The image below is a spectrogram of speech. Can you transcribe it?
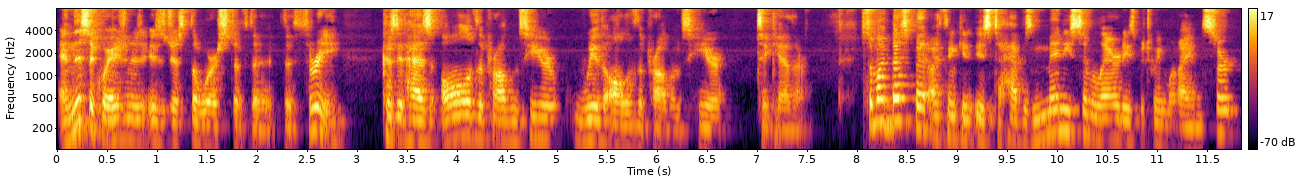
And this equation is, just the worst of the, the three because it has all of the problems here with all of the problems here together. So my best bet, I think, is to have as many similarities between what I insert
